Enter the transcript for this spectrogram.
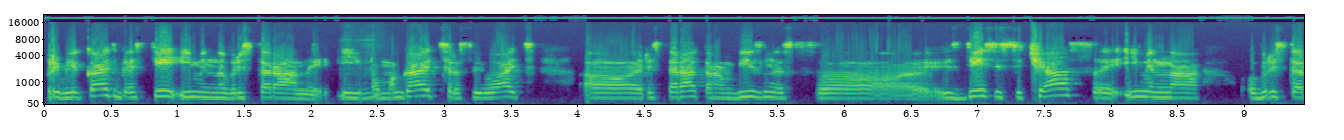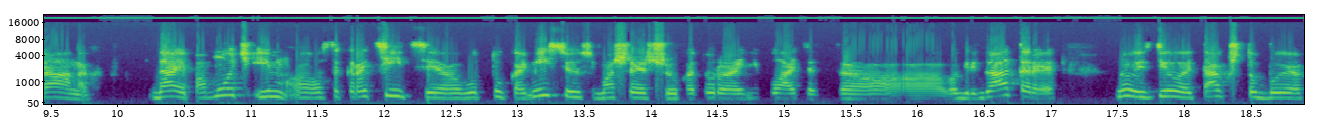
привлекать гостей именно в рестораны и mm-hmm. помогать развивать рестораторам бизнес здесь и сейчас именно в ресторанах да, и помочь им э, сократить э, вот ту комиссию сумасшедшую, которую они платят э, в агрегаторы, ну и сделать так, чтобы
